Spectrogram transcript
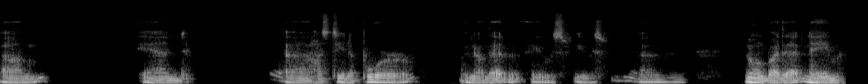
Um, and uh, Hastinapur, you know, that he was, he was uh, known by that name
